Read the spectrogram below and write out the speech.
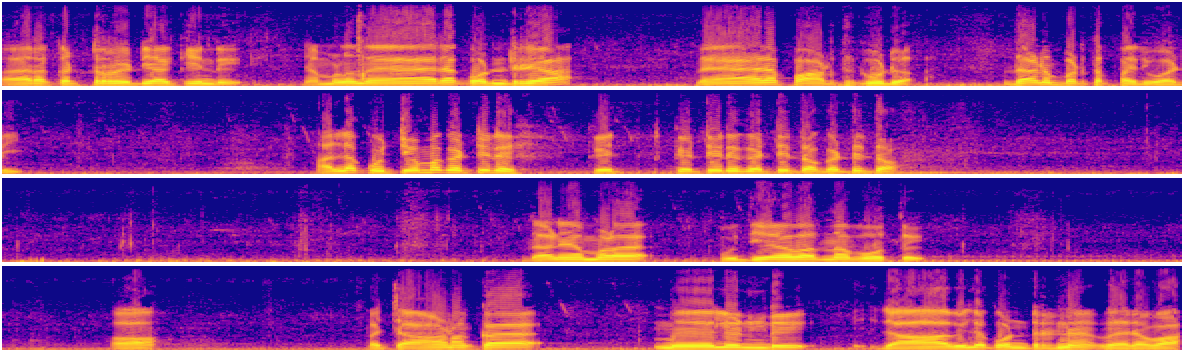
കയറൊക്കെ ഇട്ട് റെഡിയാക്കിയിട്ടുണ്ട് നമ്മൾ നേരെ കൊണ്ടുവരിക നേരെ പാടത്തേക്ക് വിടുക. ഇതാണ് ഇവിടുത്തെ പരിപാടി. അല്ല കുറ്റിയമ്മ കെട്ടിട് കെട്ട്- കെട്ടിട് കെട്ടിട്ടോ കെട്ടിട്ടോ. ഇതാണ് നമ്മളെ പുതിയ വന്ന പോത്ത്. ആ അപ്പം ചാണൊക്കെ മേലുണ്ട്. രാവിലെ കൊണ്ടുവരുന്ന വരവാ.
